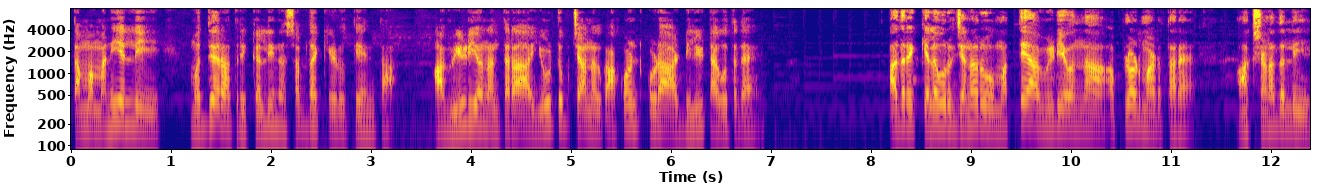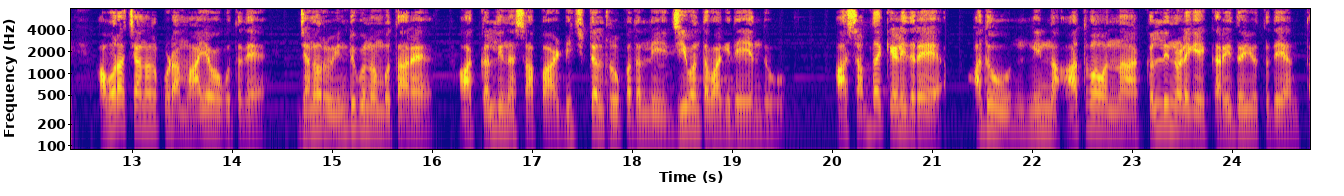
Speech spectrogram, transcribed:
ತಮ್ಮ ಮನೆಯಲ್ಲಿ ಮಧ್ಯರಾತ್ರಿ ಕಲ್ಲಿನ ಶಬ್ದ ಕೇಳುತ್ತೆ ಅಂತ. ಆ ವಿಡಿಯೋ ನಂತರ ಯೂಟ್ಯೂಬ್ ಚಾನಲ್ ಅಕೌಂಟ್ ಕೂಡ ಡಿಲೀಟ್ ಆಗುತ್ತದೆ. ಆದರೆ ಕೆಲವರು ಜನರು ಮತ್ತೆ ಆ ವಿಡಿಯೋವನ್ನು ಅಪ್ಲೋಡ್ ಮಾಡ್ತಾರೆ. ಆ ಕ್ಷಣದಲ್ಲಿ ಅವರ ಚಾನಲ್ ಕೂಡ ಮಾಯವಾಗುತ್ತದೆ. ಜನರು ಇಂದಿಗೂ ನಂಬುತ್ತಾರೆ, ಆ ಕಲ್ಲಿನ ಶಾಪ ಡಿಜಿಟಲ್ ರೂಪದಲ್ಲಿ ಜೀವಂತವಾಗಿದೆ ಎಂದು. ಆ ಶಬ್ದ ಕೇಳಿದರೆ ಅದು ನಿನ್ನ ಆತ್ಮವನ್ನ ಕಲ್ಲಿನೊಳಗೆ ಕರೆದೊಯ್ಯುತ್ತದೆ ಅಂತ.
